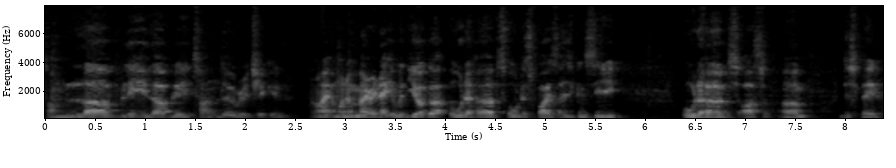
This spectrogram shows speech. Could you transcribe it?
some lovely, lovely tandoori chicken. All right, I'm going to marinate it with yogurt, all the herbs, all the spices. As you can see, all the herbs are um, displayed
